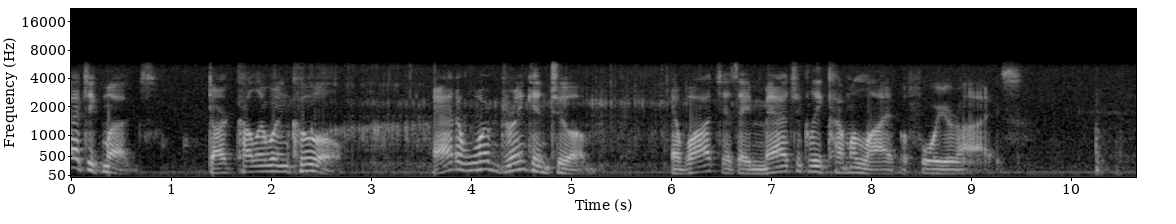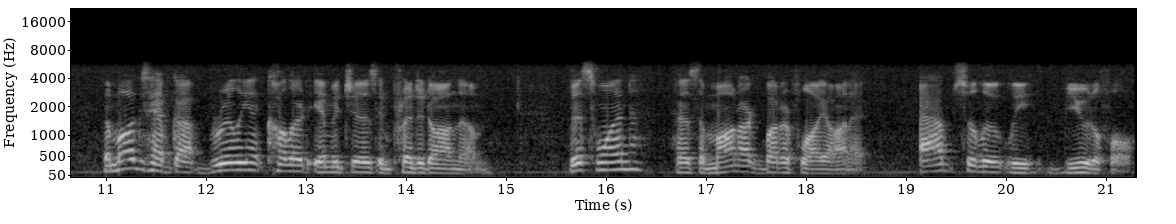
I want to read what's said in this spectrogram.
Magic mugs. Dark color when cool. Add a warm drink into them and watch as they magically come alive before your eyes. The mugs have got brilliant colored images imprinted on them. This one has the monarch butterfly on it. Absolutely beautiful.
